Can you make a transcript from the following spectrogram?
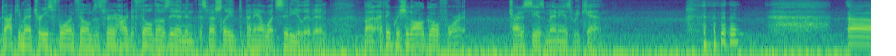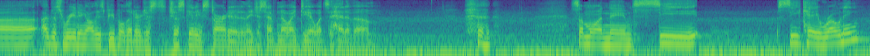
documentaries foreign films it's very hard to fill those in and especially depending on what city you live in but i think we should all go for it try to see as many as we can. uh, I'm just reading all these people that are just just getting started and they just have no idea what's ahead of them. Someone named C. C. K. Roning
